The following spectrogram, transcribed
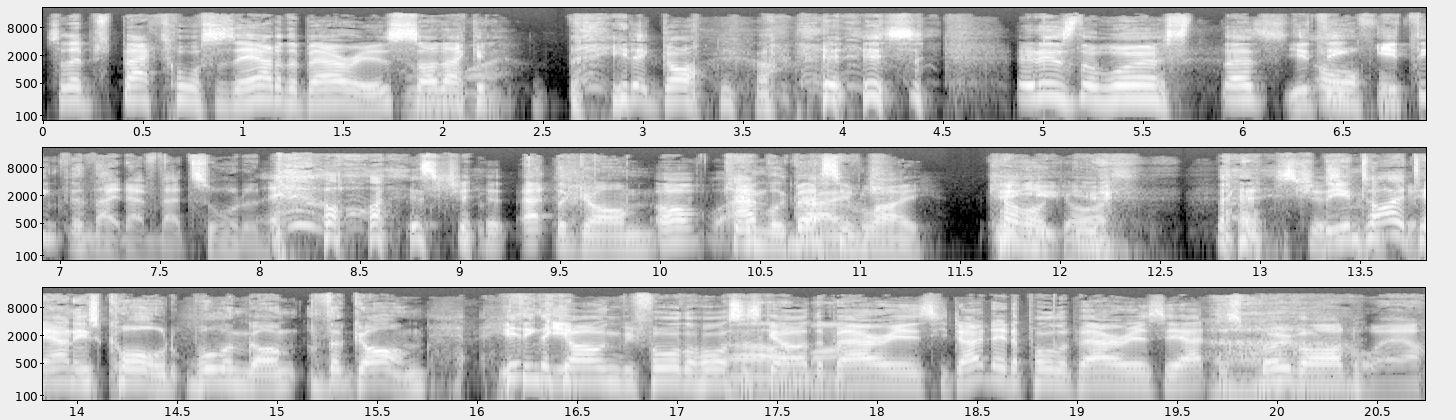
So they've backed horses out of the barriers so Oh, they could hit a Gong. it is it is the worst. That's You think awful. you'd think that they'd have that sorted oh, at the gong. Oh, massive lay. Come You- on, you- guys. That is just the entire ridiculous. town is called Wollongong, the Gong. You Hit the you- gong before the horses Oh, go at the barriers. You don't need to pull the barriers out. Just move on. Wow.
